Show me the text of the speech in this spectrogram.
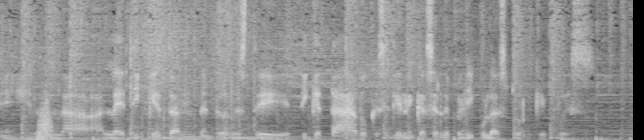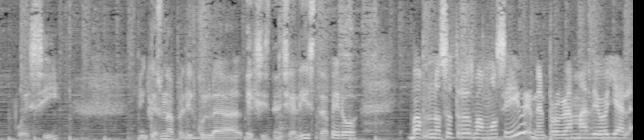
eh, la, la etiquetan dentro de este etiquetado que se tiene que hacer de películas porque pues, pues sí, en que es una película existencialista. Pero nosotros vamos a ir en el programa de hoy al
